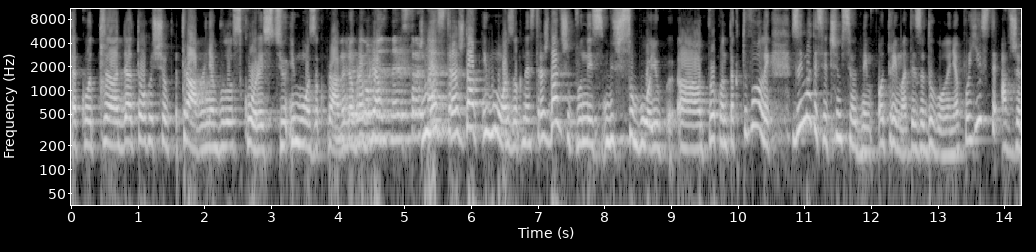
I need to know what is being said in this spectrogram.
Так, от е, для того, щоб травлення було з користю і мозок правильно обробляв, не, не страждає? не страждав і мозок не страждав, щоб вони між собою е, проконтактували. Займатися чимось одним, отримати задоволення, поїсти, а вже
